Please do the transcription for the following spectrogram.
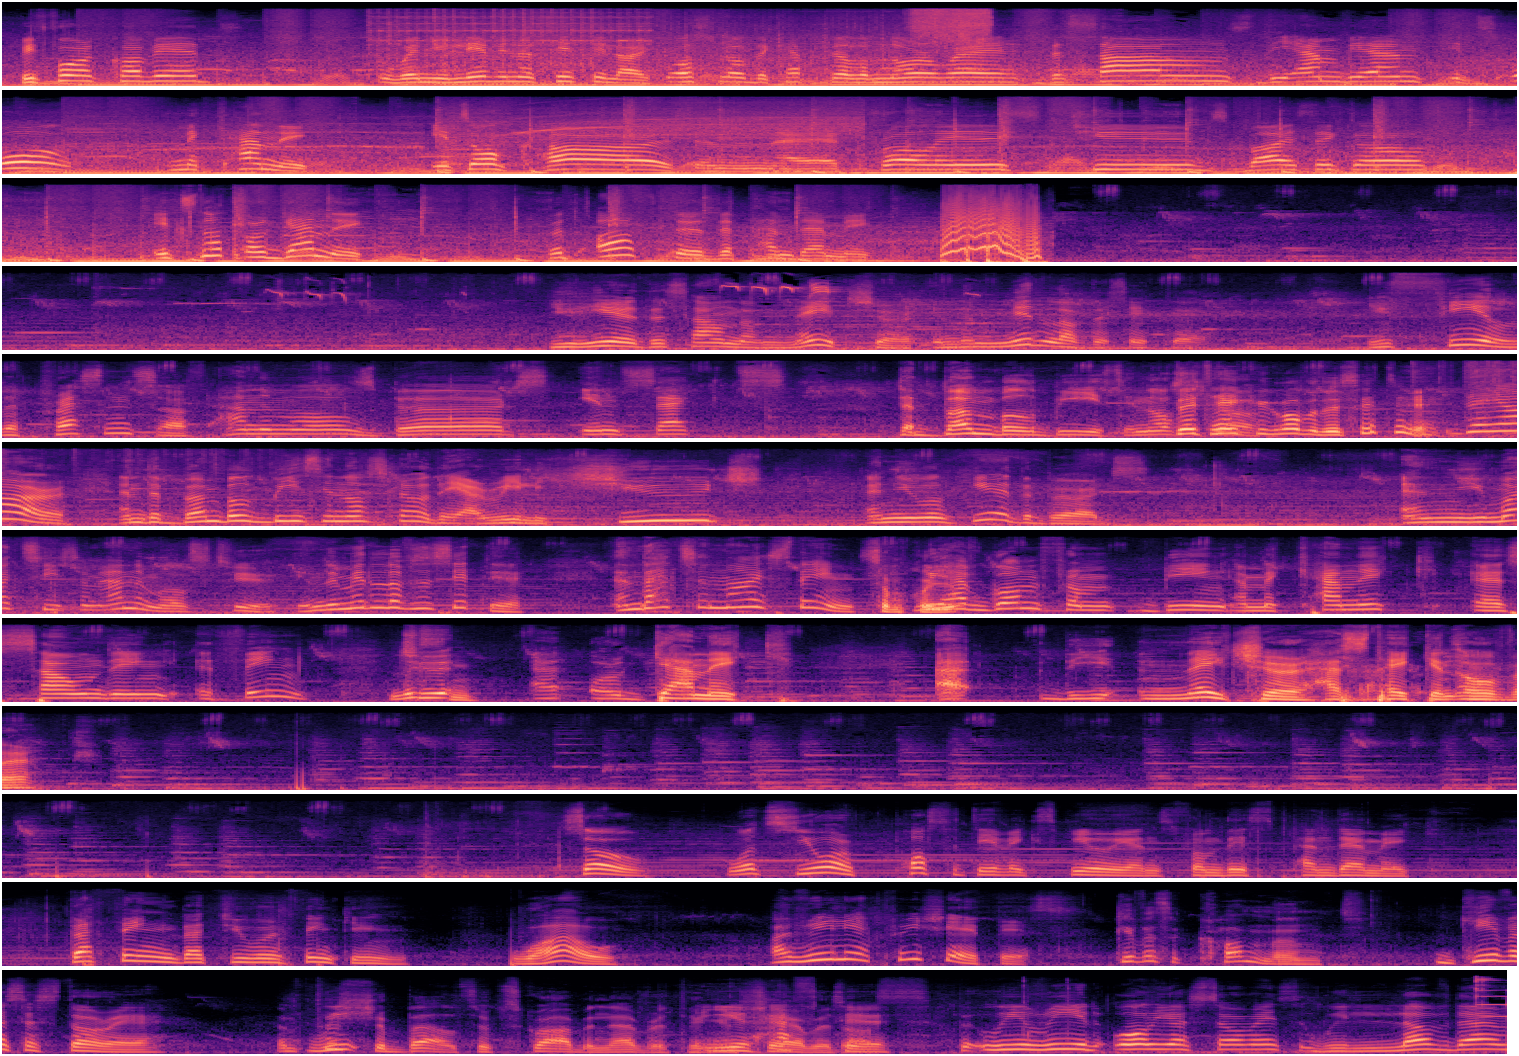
Before COVID, when you live in a city like Oslo, the capital of Norway, the sounds, the ambient, it's all mechanic. It's all cars and uh, trolleys, tubes, bicycles. It's not organic. But after the pandemic, you hear the sound of nature in the middle of the city. You feel the presence of animals, birds, insects, the bumblebees in Oslo. They're taking over the city. They are! And the bumblebees in Oslo, they are really huge, and you will hear the birds. And you might see some animals too in the middle of the city. And that's a nice thing. Some we have gone from being a mechanic uh, sounding uh, thing Listen. to an organic. The nature has taken over. So, what's your positive experience from this pandemic? That thing that you were thinking, wow, I really appreciate this. Give us a comment Give us a story. And push We- the bell, subscribe, and everything, you and share have with to. us. But we read all your stories, we love them,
